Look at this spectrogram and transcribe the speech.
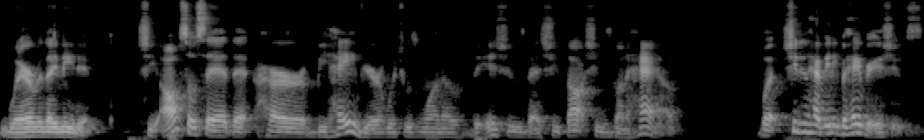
whatever they needed. She also said that her behavior, which was one of the issues that she thought she was going to have, but she didn't have any behavior issues.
